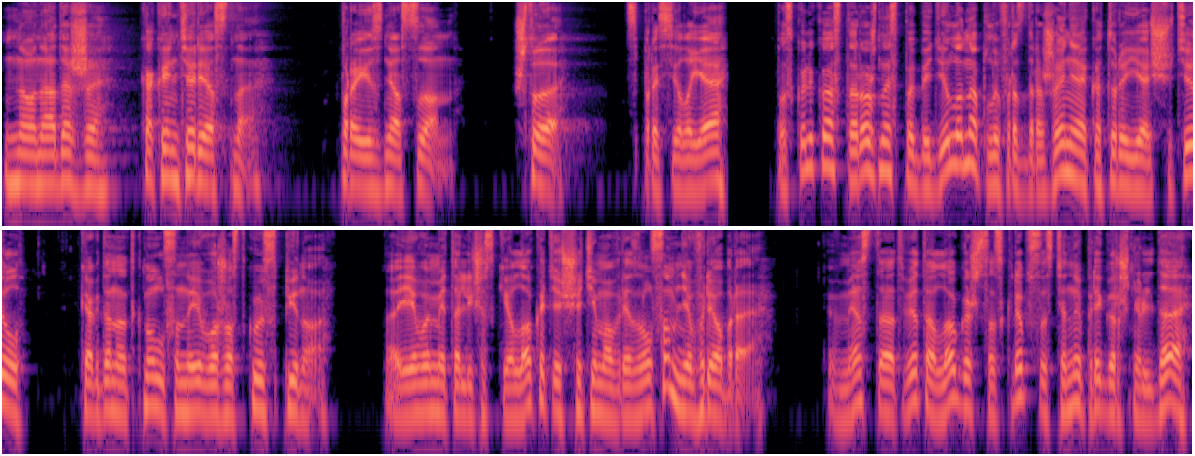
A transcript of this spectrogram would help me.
«Но надо же, как интересно», — произнес он. «Что?» — спросил я, поскольку осторожность победила наплыв раздражения, который я ощутил, когда наткнулся на его жесткую спину а его металлический локоть ощутимо врезался мне в ребра. Вместо ответа Логаш соскреб со стены пригоршню льда,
